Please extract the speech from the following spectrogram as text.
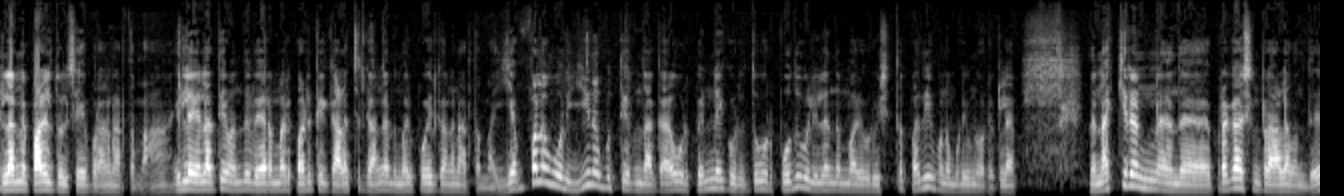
எல்லாமே பாலியல் தொழில் செய்ய போகிறாங்கன்னு அர்த்தமா? இல்லை எல்லாத்தையும் வந்து வேறு மாதிரி படுக்கைக்கு அழைச்சிருக்காங்க இந்த மாதிரி போயிருக்காங்கன்னு அர்த்தமா? எவ்வளோ ஒரு ஈன புத்தி இருந்தாக்கா ஒரு பெண்ணை குறித்து ஒரு பொது வழியில் இந்த மாதிரி ஒரு விஷயத்த பதிவு பண்ண முடியும்னு இருக்குல்ல? இந்த நக்கிரன் அந்த பிரகாஷ்ன்ற ஆளை வந்து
